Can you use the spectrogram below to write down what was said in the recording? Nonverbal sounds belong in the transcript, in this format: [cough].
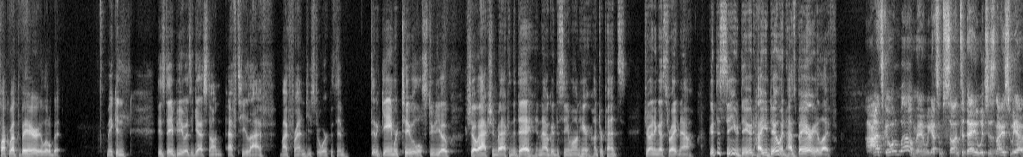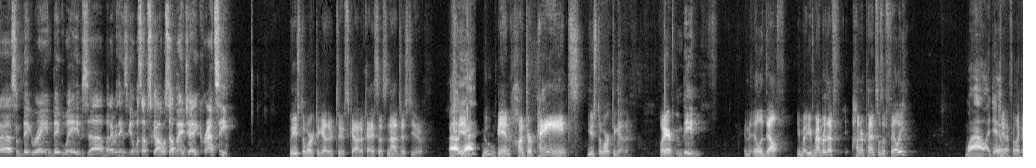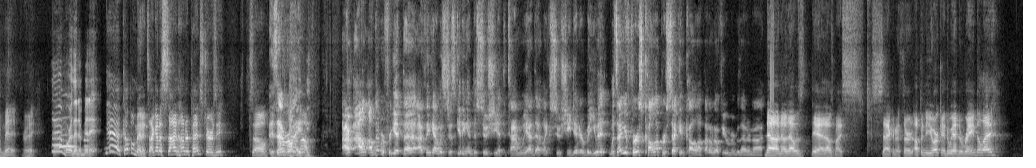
talk about the Bay Area a little bit. Making his debut as a guest on FT Live. My friend used to work with him, did a game or two, a little studio show action back in the day, and now good to see him on here. Hunter Pence joining us right now. Good to see you, dude. How you doing? How's Bay Area life? Ah, it's going well, man. We got some sun today, which is nice. We had uh, some big rain, big waves, uh, but everything's good. What's up, Scott? What's up, AJ? Kratzy? We used to work together too, Scott. Okay, so it's not just you. Oh me yeah, and, me and Hunter Pence used to work together. Where? Indeed. In the Illadelph. You, you remember that Hunter Pence was a Philly? Wow, I do. Yeah, for like a minute, right? Yeah, more than a minute. Yeah, a couple minutes. I got a signed Hunter Pence jersey. So is that right? I, will I'll never forget that. I think I was just getting into sushi at the time. We had that like sushi dinner. But you had, was that your first call up or second call up? I don't know if you remember that or not. No, no, that was yeah, that was my second or third. Up in New York, after we had the rain delay.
